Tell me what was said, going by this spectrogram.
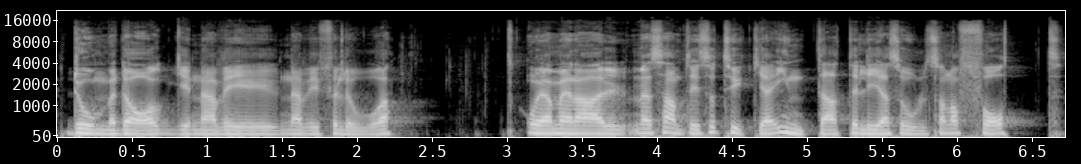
domedag när vi, när vi förlorar. Och jag menar, men samtidigt så tycker jag inte att Elias Olsson har fått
